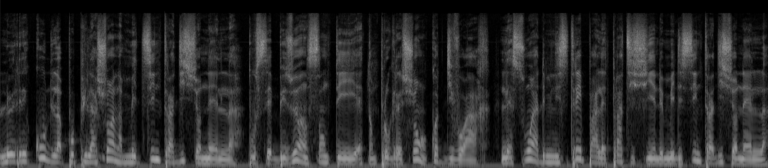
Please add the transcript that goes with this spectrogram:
Le recours de la population à la médecine traditionnelle pour ses besoins en santé est en progression en Côte d'Ivoire. Les soins administrés par les praticiens de médecine traditionnelle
